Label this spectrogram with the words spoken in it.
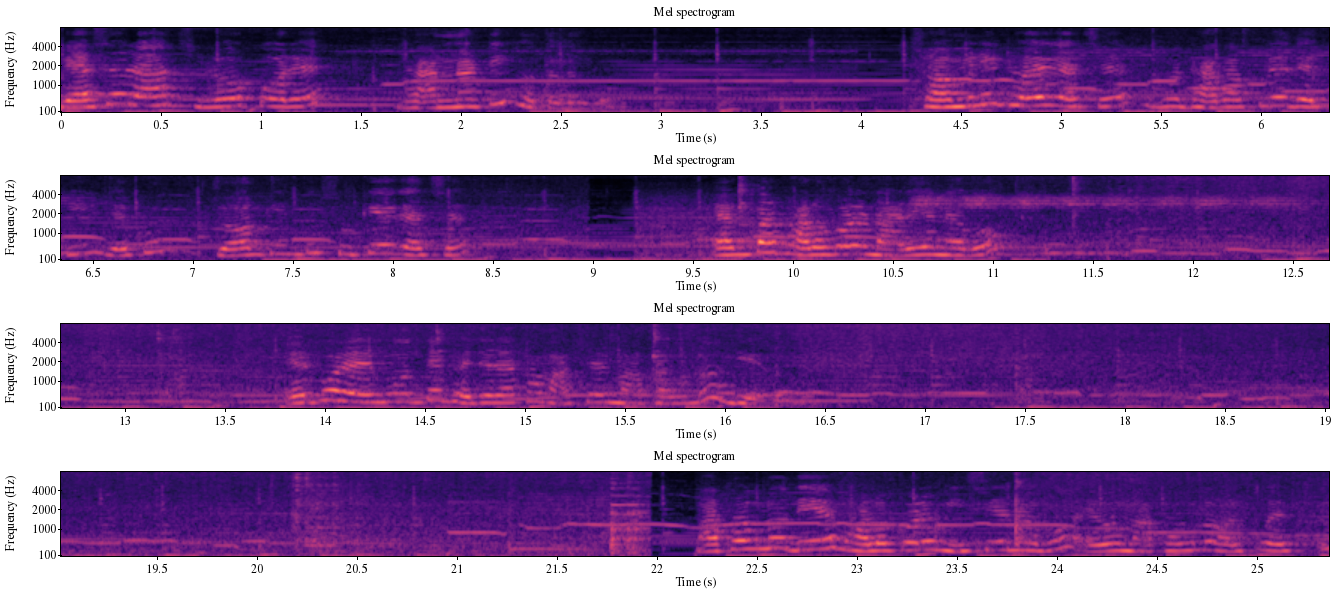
গ্যাসের আঁচ লো করে রান্নাটি হতে দেবো। ছ মিনিট হয়ে গেছে ঢাকা খুলে দেখি। দেখুন, জল কিন্তু শুকিয়ে গেছে। একবার ভালো করে নাড়িয়ে নেব। এরপর এর মধ্যে ভেজে রাখা মাছের মাথাগুলো দিয়ে দেবো। মাথাগুলো দিয়ে ভালো করে মিশিয়ে নেব এবং মাথাগুলো অল্প একটু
